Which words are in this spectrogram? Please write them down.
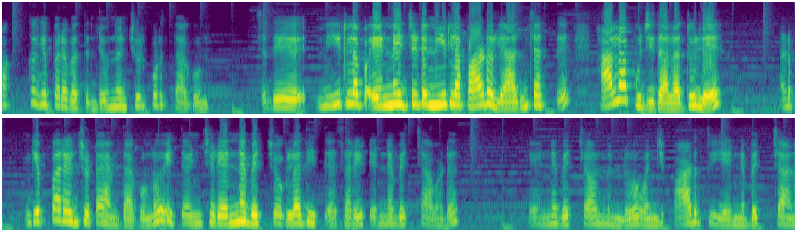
ಪಕ್ಕಗೆ ಪರ ಬತ್ತಂತೆ ಒಂದೊಂಚೂರು ಕೊಡ್ತಾಗುಂಡು ಅದೇ ನೀರ್ಲ ಎಣ್ಣೆ ಇಜ್ಜಿಡ ನೀರ್ಲ ಪಾಡೋಲಿ ಅಂಚತ್ತೆ ಹಾಲ ಪೂಜಿದಾಲ ತುಲೆ. ಅಂಡ ಗೆಪ್ಪರೆ ಎಂಚು ಟೈಮ್ ತಗೊಂಡು. ಇತ್ತೆ ಒಂಚೂರು ಎಣ್ಣೆ ಬೆಚ್ಚೋಗ್ಲ ಸರಿ ಎಣ್ಣೆ ಬೆಚ್ಚಾವಡು. ಎಣ್ಣೆ ಬೆಚ್ಚ ಒಂದುಂಡು, ಒಂಜಿ ಪಾಡ್ದು ಎಣ್ಣೆ ಬೆಚ್ಚಾಣ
